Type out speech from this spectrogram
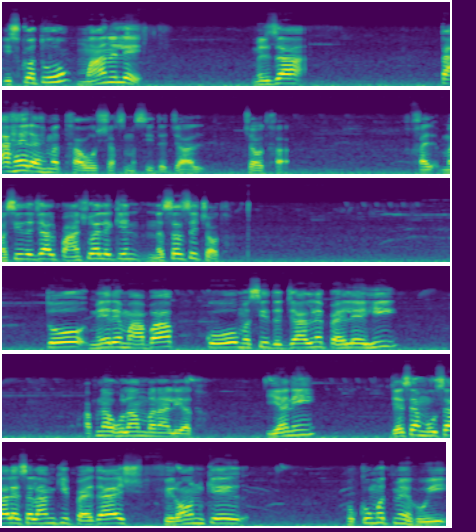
اس کو تو مان لے۔ مرزا طاہر احمد تھا وہ شخص مسیح دجال چوتھا۔ مسیح دجال پانچواں لیکن نسل سے چوتھا۔ تو میرے ماں باپ کو مسیح دجال نے پہلے ہی اپنا غلام بنا لیا تھا۔ یعنی جیسا موسیٰ علیہ السلام کی پیدائش فرعون کے حکومت میں ہوئی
